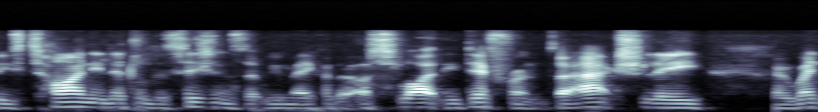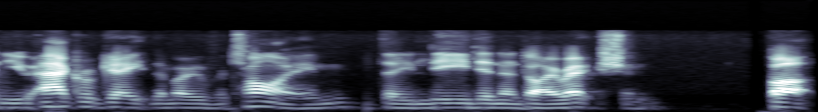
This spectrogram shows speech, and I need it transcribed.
these tiny little decisions that we make that are slightly different that actually, when you aggregate them over time, they lead in a direction. But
